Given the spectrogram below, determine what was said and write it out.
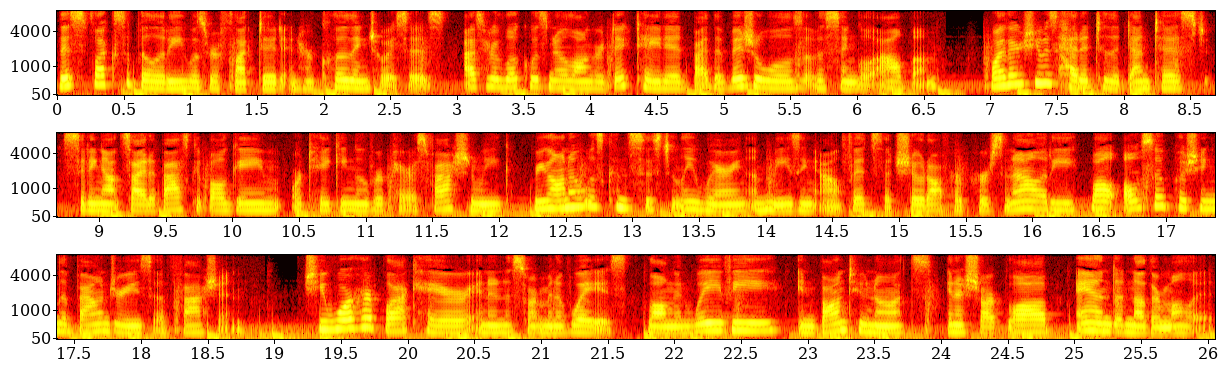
This flexibility was reflected in her clothing choices, as her look was no longer dictated by the visuals of a single album. Whether she was headed to the dentist, sitting outside a basketball game, or taking over Paris Fashion Week, Rihanna was consistently wearing amazing outfits that showed off her personality while also pushing the boundaries of fashion. She wore her black hair in an assortment of ways long and wavy, in bantu knots, in a sharp lob, and another mullet.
